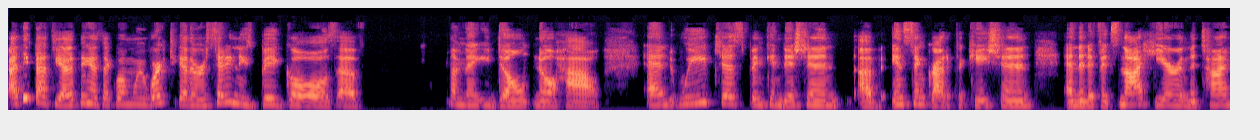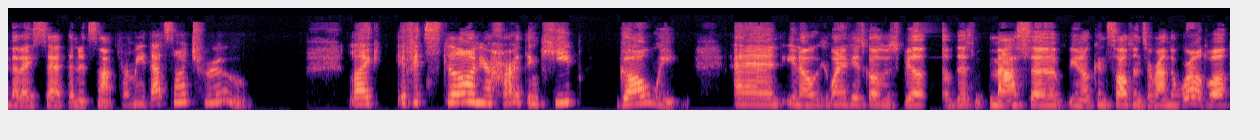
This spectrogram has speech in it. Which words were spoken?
I think that's the other thing is like when we work together, we're setting these big goals of something that you don't know how. And we've just been conditioned of instant gratification. And that if it's not here in the time that I set, then it's not for me. That's not true. Like if it's still on your heart, then keep going. And, you know, one of his goals was to build this massive, you know, consultants around the world. Well,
